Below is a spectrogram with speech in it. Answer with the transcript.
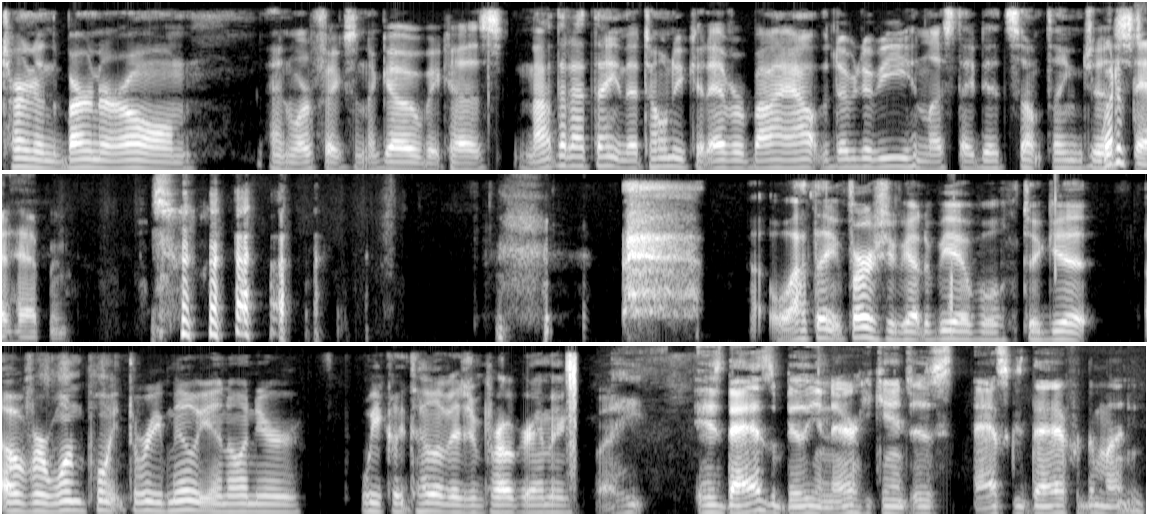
turning the burner on and we're fixing to go because not that I think that Tony could ever buy out the WWE unless they did something just What if that happened? well, I think first you've got to be able to get over 1.3 million on your weekly television programming. Well, he, his dad's a billionaire. He can't just ask his dad for the money.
